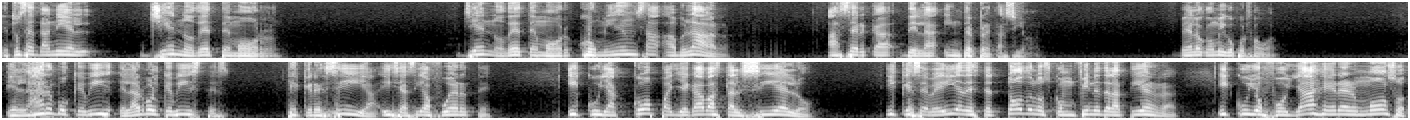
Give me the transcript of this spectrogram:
Entonces Daniel, lleno de temor, lleno de temor, comienza a hablar acerca de la interpretación. Véalo conmigo, por favor. El árbol que, vi, el árbol que vistes, que crecía y se hacía fuerte, y cuya copa llegaba hasta el cielo, y que se veía desde todos los confines de la tierra, y cuyo follaje era hermoso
